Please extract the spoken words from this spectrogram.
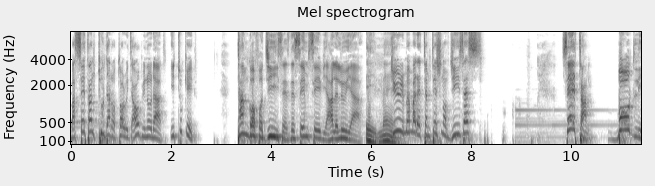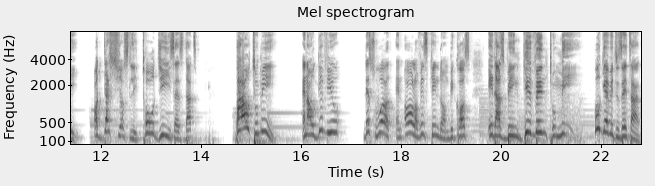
But Satan took that authority. I hope you know that. He took it. Thank God for Jesus, the same Savior. Hallelujah. Amen. Do you remember the temptation of Jesus? Satan boldly, audaciously told Jesus that, Bow to me, and I'll give you this world and all of his kingdom because it has been given to me. Who gave it to Satan?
